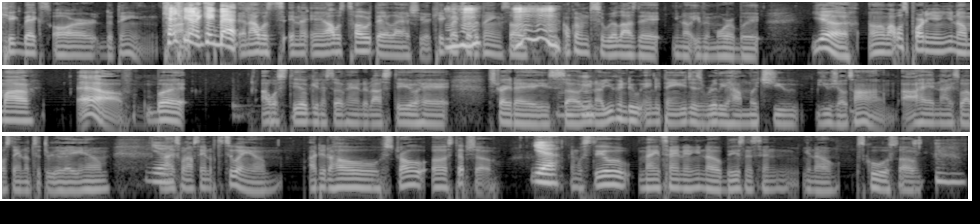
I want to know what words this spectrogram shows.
Kickbacks are the thing. Catch me on a kickback. and I was and, and I was told that last year. Kickbacks are the thing. So Mhm. I'm coming to realize that you know even more. But yeah, um, I was partying, you know, my ass, but I was still getting stuff handled. I still had straight A's. So you Mhm. know, you can do anything. It's just really how much you use your time. I had nights where I was staying up to 3 a.m. Yeah. Nights when I was staying up to 2 a.m. I did a whole stroll uh, step show Yeah. and was still maintaining, you know, business and you know school. So Mhm.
